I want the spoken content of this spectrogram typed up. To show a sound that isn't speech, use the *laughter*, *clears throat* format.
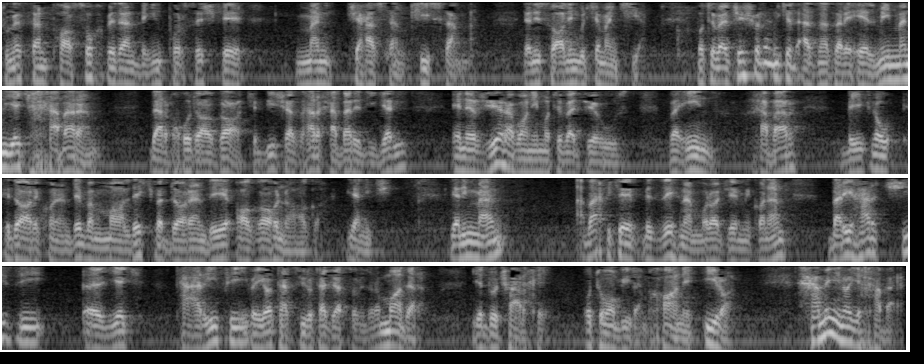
تونستن پاسخ بدن به این پرسش که من چه هستم کیستم یعنی سوال این بود که من کیم. متوجه شدن که از نظر علمی من یک خبرم. در خداگاه که بیش از هر خبر دیگری انرژی روانی متوجه اوست و این خبر به یک نوع اداره کننده و مالک و دارنده آگاه و ناآگاه. یعنی چی؟ یعنی من وقتی که به ذهنم مراجعه می‌کنم برای هر چیزی یک تعریفی و یا تصویر و تجسمی دارم مادرم یه دوچرخه اتومبیلم خانه ایران. همه اینا یه خبرن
